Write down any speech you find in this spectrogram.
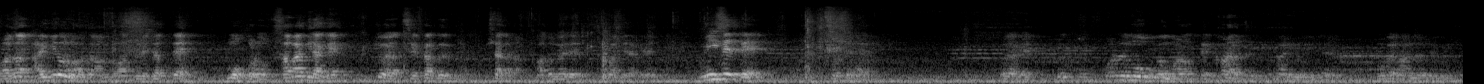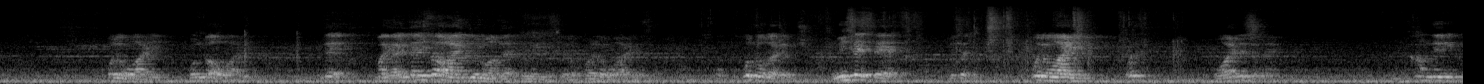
技合気道の技あんま忘れちゃってもうこのさばきだけ今日はせっかく来たからまとめでさばきだけね見せてそしてねこれだけこれでもう僕がもらってから何もできない。僕は何でもできるこれで終わり本当は終わりでまあやりたい人は合気道の技やってもいいんですけどこれで終わりですこれどうだけ見せて見せてこれで終わりこれ終わりですよね。完全に終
